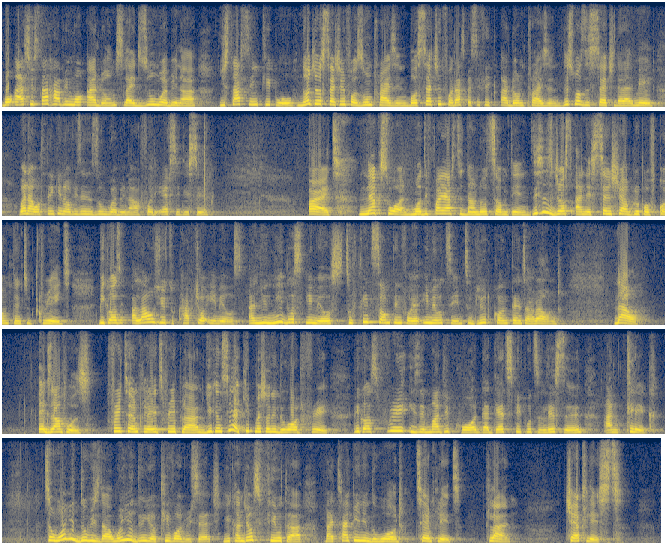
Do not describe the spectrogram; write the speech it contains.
But as you start having more add-ons like Zoom webinar, you start seeing people not just searching for Zoom pricing, but searching for that specific add-on pricing. This was the search that I made when I was thinking of using Zoom webinar for the FCDC. All right, next one, modifiers to download something. This is just an essential group of content to create because it allows you to capture emails and you need those emails to feed something for your email team to build content around. Now, examples free templates, free plan. You can see I keep mentioning the word free because free is a magic word that gets people to listen and click. So what you do is that when you're doing your keyword research, you can just filter by typing in the word template, plan, checklist,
